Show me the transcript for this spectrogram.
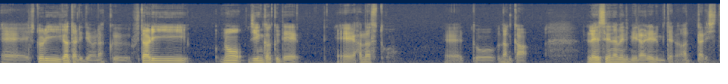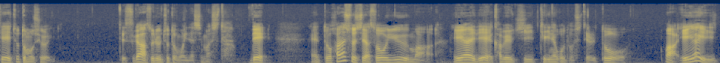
えー一人語りではなく二人の人格で、えー話すとえっ、となんか冷静な目で見られるみたいなのがあったりしてちょっと面白いですがそれをちょっと思い出しました。でえっと、話としてはそういう、まあ、AI で壁打ち的なことをしてると、まあ、AI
